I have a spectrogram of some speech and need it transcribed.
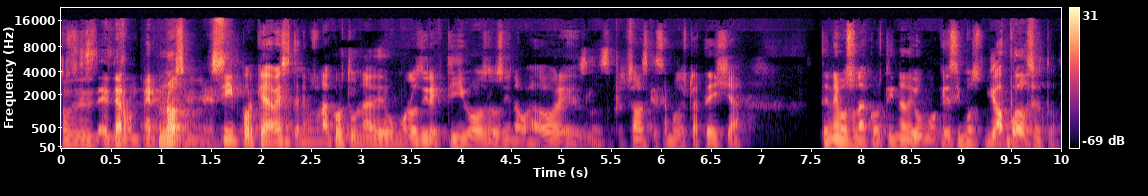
Entonces es de romper. No, sí, porque a veces tenemos una cortina de humo los directivos, los innovadores, las personas que hacemos estrategia. Tenemos una cortina de humo que decimos, yo puedo hacer todo.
